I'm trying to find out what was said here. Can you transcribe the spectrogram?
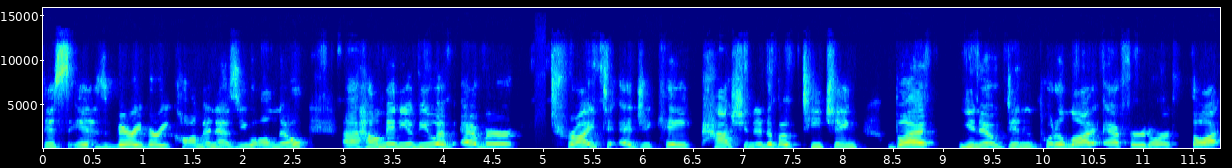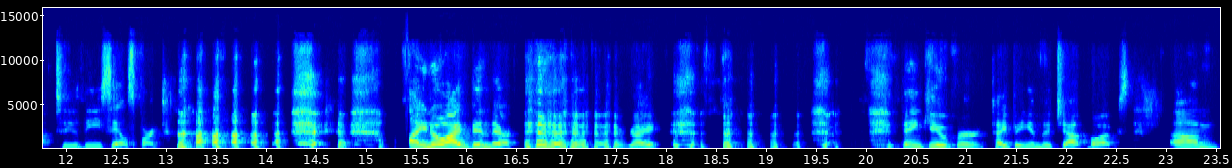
This is very, very common, as you all know. Uh, how many of you have ever tried to educate, passionate about teaching, but you know, didn't put a lot of effort or thought to the sales part? I know I've been there, right? Thank you for typing in the chat box. Um,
